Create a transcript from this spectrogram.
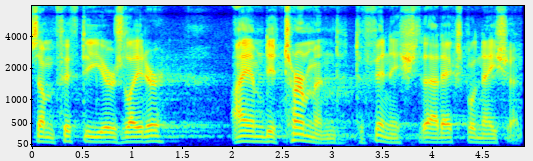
some 50 years later, I am determined to finish that explanation.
